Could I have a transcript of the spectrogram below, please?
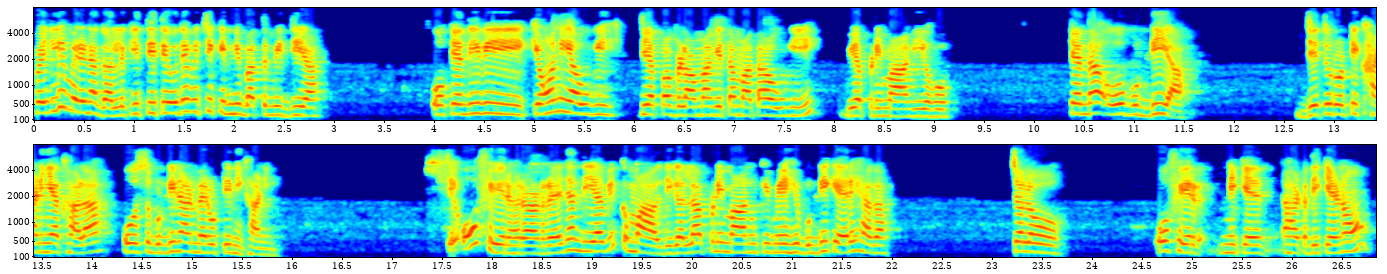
ਪਹਿਲੀ ਮੇਰੇ ਨਾਲ ਗੱਲ ਕੀਤੀ ਤੇ ਉਹਦੇ ਵਿੱਚ ਹੀ ਕਿੰਨੀ ਬਦਤਮੀਜ਼ੀ ਆ। ਉਹ ਕਹਿੰਦੀ ਵੀ ਕਿਉਂ ਨਹੀਂ ਆਊਗੀ? ਜੇ ਆਪਾਂ ਬੁਲਾਵਾਂਗੇ ਤਾਂ ਮਾਤਾ ਆਊਗੀ। ਵੀ ਆਪਣੀ ਮਾਂ ਗਈ ਉਹ। ਕਹਿੰਦਾ, ਉਹ ਬੁੱਢੀ ਆ। ਜੇ ਤੂੰ ਰੋਟੀ ਖਾਣੀ ਆ, ਖਾ ਲਾ। ਉਸ ਬੁੱਢੀ ਨਾਲ ਮੈਂ ਰੋਟੀ ਨਹੀਂ ਖਾਣੀ। ਤੇ ਉਹ ਫੇਰ ਹੈਰਾਨ ਰਹਿ ਜਾਂਦੀ ਆ ਵੀ ਕਮਾਲ ਦੀ ਗੱਲ ਆ, ਆਪਣੀ ਮਾਂ ਨੂੰ ਕਿਵੇਂ ਇਹ ਬੁੱਢੀ ਕਹਿ ਰਿਹਾਗਾ ਚਲੋ, ਉਹ ਫੇਰ ਨਹੀਂ ਕਹਿ, ਹਟਦੀ ਕਹਿਣੋ।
